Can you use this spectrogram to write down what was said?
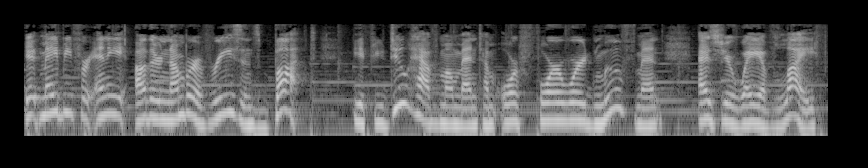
it may be for any other number of reasons, but if you do have momentum or forward movement as your way of life,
